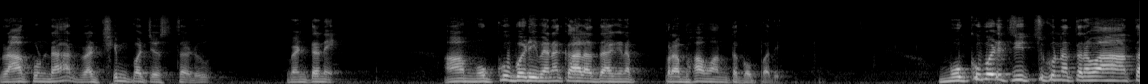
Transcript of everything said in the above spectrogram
రాకుండా రక్షింపచేస్తాడు వెంటనే. ఆ మొక్కుబడి వెనకాల దాగిన ప్రభావం అంత గొప్పది. మొక్కుబడి తీర్చుకున్న తర్వాత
